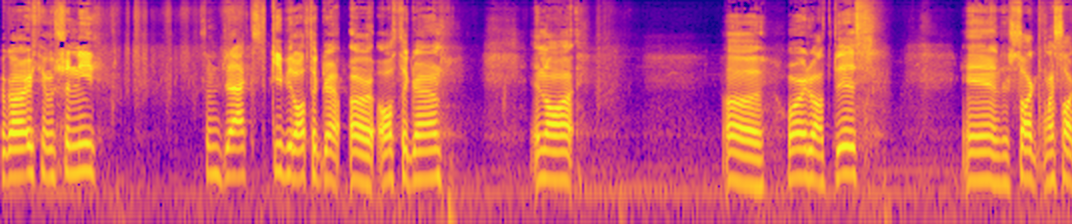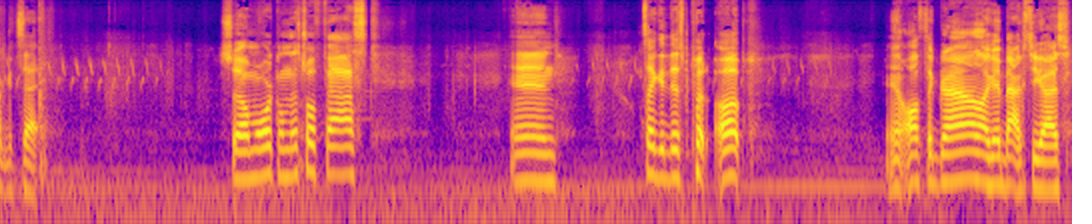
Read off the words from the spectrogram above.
We got everything we should need. Some jacks to keep it off the ground or off the ground and not uh worried about this and the socket my socket set. So I'm gonna work on this real fast. And once I get this put up and off the ground, I'll get back to you guys.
